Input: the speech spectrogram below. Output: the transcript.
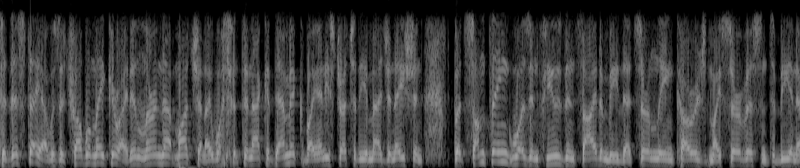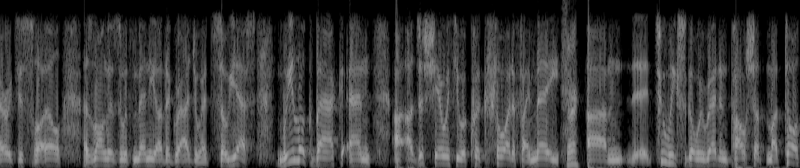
To this day, I was a troublemaker. I didn't learn that much, and I wasn't an academic by any stretch of the imagination, but something was infused inside of me that certainly encouraged my service and to be in Eretz Yisrael as long as with many other graduates. So yes, we look back, and I'll just share with you a quick thought, if I may. Sure. Um, two weeks ago, we read in Parshat Matot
